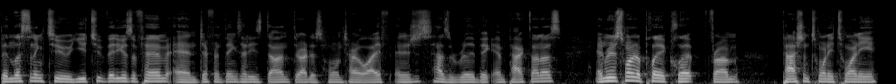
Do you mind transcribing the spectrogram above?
been listening to YouTube videos of him and different things that he's done throughout his whole entire life, and it just has a really big impact on us. And we just wanted to play a clip from Passion 2020,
